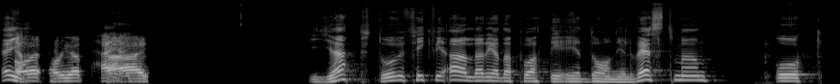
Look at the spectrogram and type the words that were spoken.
Hej! Ha det, ha det gött. Hej, hej. Japp, då fick vi alla reda på att det är Daniel Westman. Och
